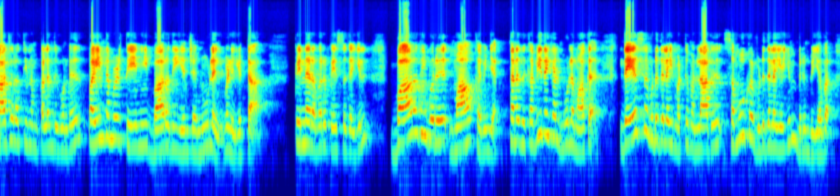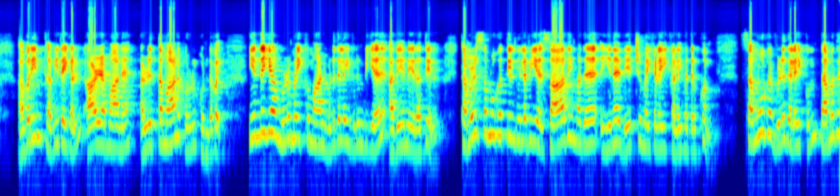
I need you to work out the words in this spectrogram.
ராஜரத்தினம் கலந்து கொண்டு பைந்தமிழ் தேனி பாரதி என்ற நூலை வெளியிட்டார். பின்னர் அவர் பேசுகையில் பாரதி ஒரு மா கவிஞர் தனது கவிதைகள் மூலமாக தேச விடுதலை மட்டுமல்லாது சமூக விடுதலையையும் விரும்பியவர். அவரின் கவிதைகள் ஆழமான அழுத்தமான பொருள் கொண்டவை. இந்தியா முழுமைக்குமான விடுதலை விரும்பிய அதே நேரத்தில் தமிழ் சமூகத்தில் நிலவிய சாதி மத இன வேற்றுமைகளை களைவதற்கும் சமூக விடுதலைக்கும் தமது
